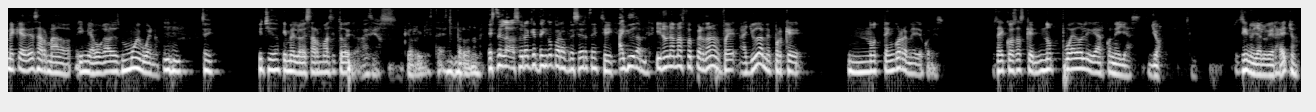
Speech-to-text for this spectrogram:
me quedé desarmado y mi abogado es muy bueno. Sí. Qué chido. Y me lo desarmó así todo. Ay, Dios, qué horrible está esto. Perdóname. Esta es la basura que tengo para ofrecerte. Sí. Ayúdame. Y no nada más fue perdóname, fue ayúdame porque no tengo remedio con eso. O sea, hay cosas que no puedo lidiar con ellas yo. Sí. Si no, ya lo hubiera hecho.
